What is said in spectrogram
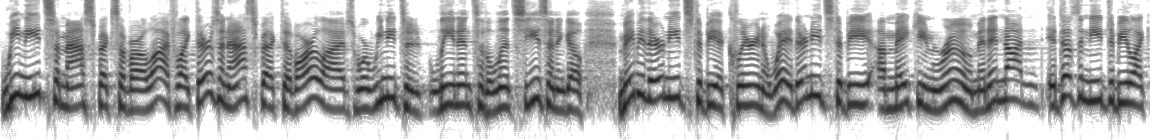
we need some aspects of our life. Like there's an aspect of our lives where we need to lean into the Lent season and go, maybe there needs to be a clearing away. There needs to be a making room. And it not it doesn't need to be like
